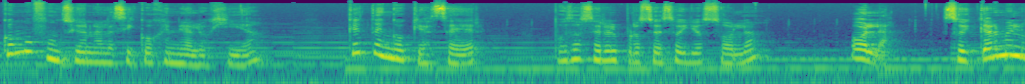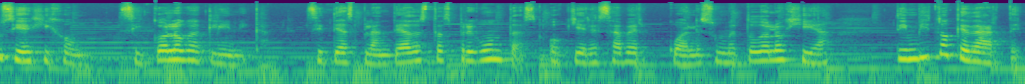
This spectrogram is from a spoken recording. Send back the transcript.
¿Cómo funciona la psicogenealogía? ¿Qué tengo que hacer? ¿Puedo hacer el proceso yo sola? Hola, soy Carmen Lucía Gijón, psicóloga clínica. Si te has planteado estas preguntas o quieres saber cuál es su metodología, te invito a quedarte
